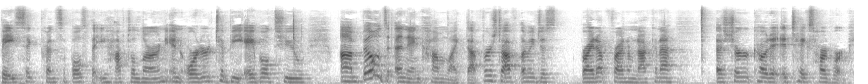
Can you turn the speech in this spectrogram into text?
basic principles that you have to learn in order to be able to um, build an income like that. First off, let me just right up front, I'm not to uh, sugarcoat it. It takes hard work.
